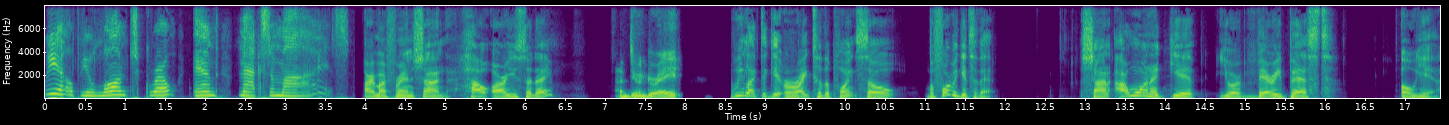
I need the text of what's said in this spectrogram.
We help you launch, grow, and maximize. All right, my friend Sean, how are you today? I'm doing great. We like to get right to the point. So before we get to that, Sean, I want to give your very best. Oh, yeah.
